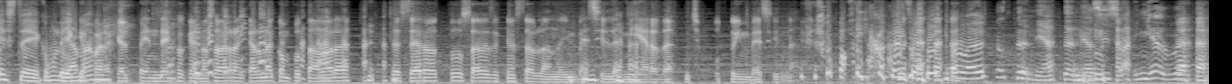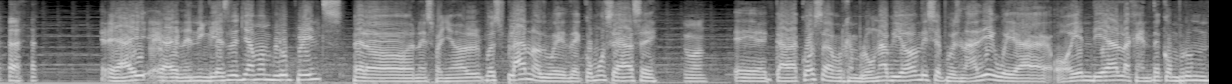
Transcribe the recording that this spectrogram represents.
este, ¿cómo le Y que llaman? para aquel pendejo que no sabe arrancar una computadora de cero, tú sabes de quién estoy hablando, imbécil de mierda, pinche puto imbécil. nada. Hijo de su puta madre. tenía, tenía cizañas, güey. Eh, hay, eh, en inglés les llaman blueprints, pero en español, pues planos, güey, de cómo se hace. Simón. Eh, cada cosa. Por ejemplo, un avión, dice, pues nadie, güey. Hoy en día la gente compra un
